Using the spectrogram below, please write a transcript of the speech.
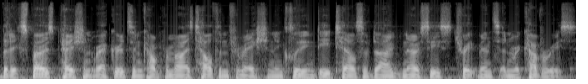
that exposed patient records and compromised health information, including details of diagnoses, treatments, and recoveries.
